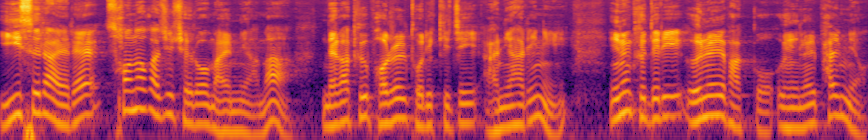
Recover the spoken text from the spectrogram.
이스라엘의 서너 가지 죄로 말미암아 내가 그 벌을 돌이키지 아니하리니 이는 그들이 은을 받고 의인을 팔며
